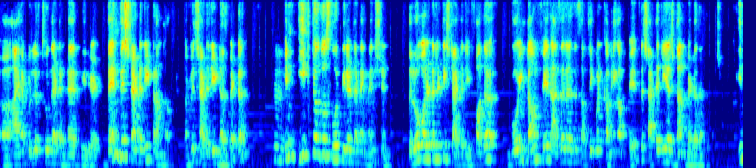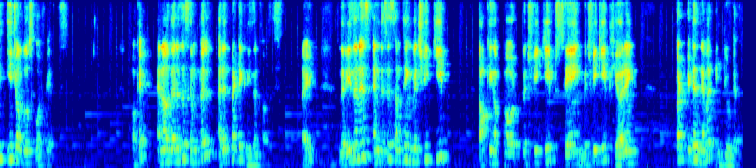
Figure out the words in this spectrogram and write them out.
uh, I have to live through that entire period. Then this strategy turns out. But which strategy does better? Mm. In each of those four periods that I mentioned, the low volatility strategy for the going down phase as well as the subsequent coming up phase, the strategy has done better than the benchmark in each of those four phases. Okay, and now there is a simple arithmetic reason for this, right? The reason is, and this is something which we keep talking about, which we keep saying, which we keep hearing, but it is never intuitive.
